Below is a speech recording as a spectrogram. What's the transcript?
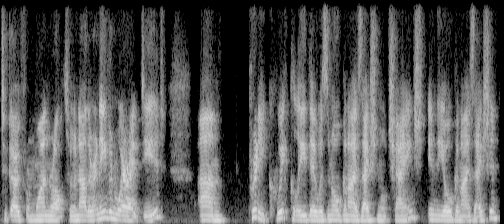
to go from one role to another, and even where I did, um, pretty quickly there was an organizational change in the organization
